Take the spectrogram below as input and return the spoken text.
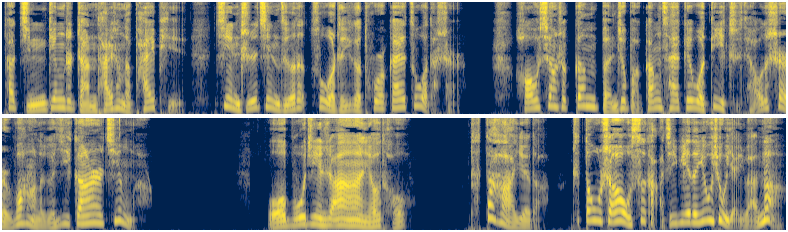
她紧盯着展台上的拍品，尽职尽责的做着一个托该做的事儿，好像是根本就把刚才给我递纸条的事儿忘了个一干二净啊。我不禁是暗暗摇头，他大爷的，这都是奥斯卡级别的优秀演员呐！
